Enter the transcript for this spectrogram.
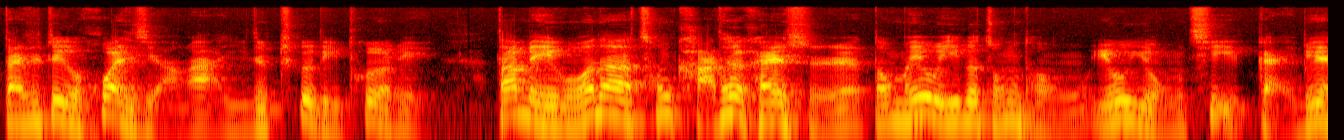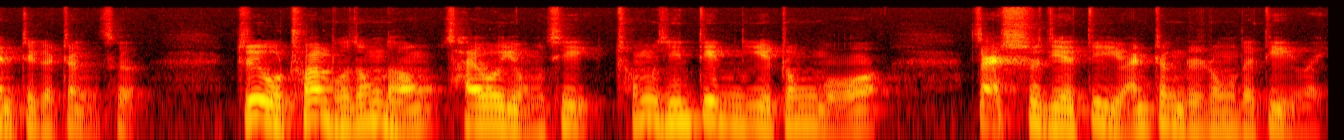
但是这个幻想啊，已经彻底破灭。但美国呢，从卡特开始都没有一个总统有勇气改变这个政策，只有川普总统才有勇气重新定义中国在世界地缘政治中的地位。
